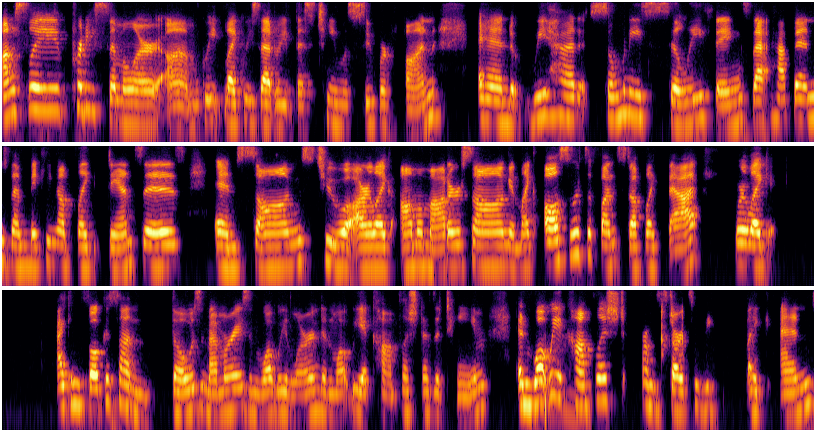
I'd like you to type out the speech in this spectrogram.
Honestly pretty similar um, we like we said we this team was super fun and we had so many silly things that happened them making up like dances and songs to our like alma mater song and like all sorts of fun stuff like that where like i can focus on those memories and what we learned and what we accomplished as a team and what we mm-hmm. accomplished from start to the like end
